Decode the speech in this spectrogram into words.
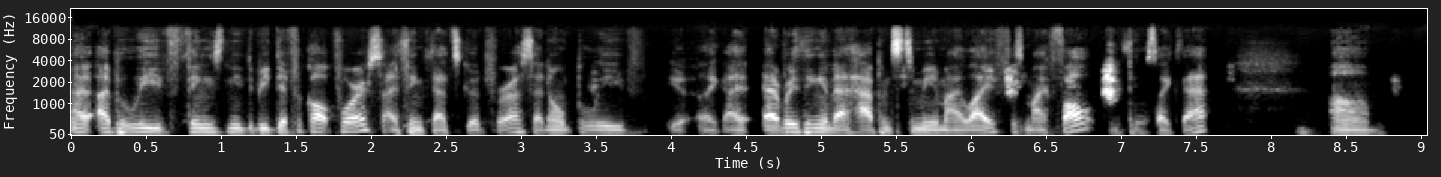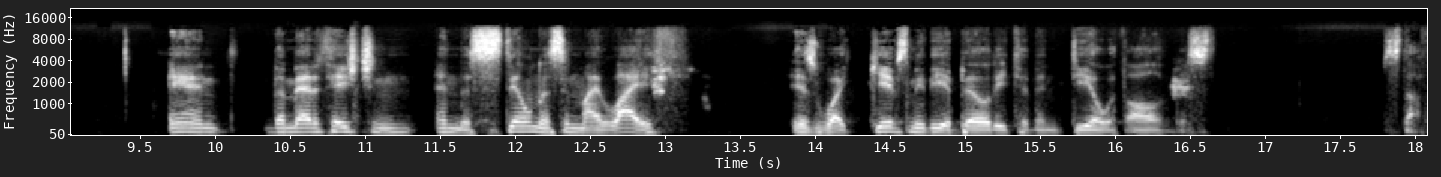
I, I, believe things need to be difficult for us. I think that's good for us. I don't believe like I, everything that happens to me in my life is my fault and things like that. Um, and the meditation and the stillness in my life is what gives me the ability to then deal with all of this stuff.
